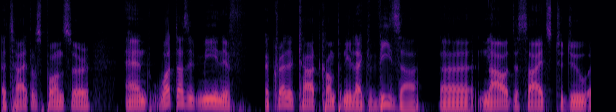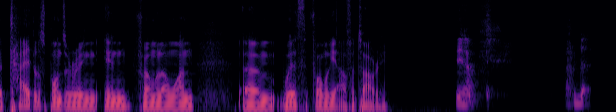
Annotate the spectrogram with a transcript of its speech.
a title sponsor? And what does it mean if a credit card company like Visa uh, now decides to do a title sponsoring in Formula One um, with formerly AlphaTauri? Yeah. The,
